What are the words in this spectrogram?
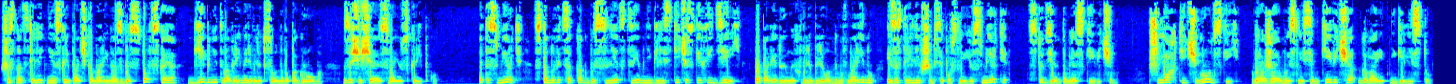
шестнадцатилетняя скрипачка Марина Збыстовская, гибнет во время революционного погрома, защищая свою скрипку. Эта смерть становится как бы следствием нигилистических идей, проповедуемых влюбленным в Марину и застрелившимся после ее смерти студентом Ляскевичем. Шляхтич Гронский, выражая мысли Сенкевича, говорит нигилисту,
